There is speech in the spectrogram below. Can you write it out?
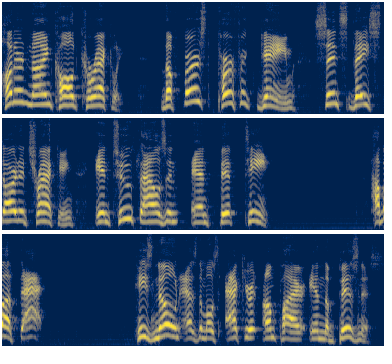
109 called correctly. The first perfect game since they started tracking in 2015. How about that? He's known as the most accurate umpire in the business.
